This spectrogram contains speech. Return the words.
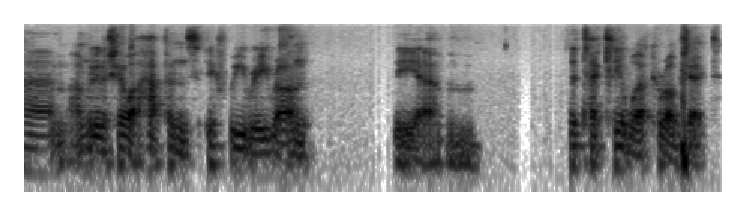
um, I'm going to show what happens if we rerun the, um, the TechClear worker object.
